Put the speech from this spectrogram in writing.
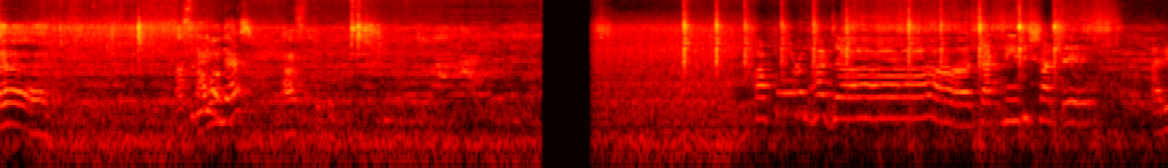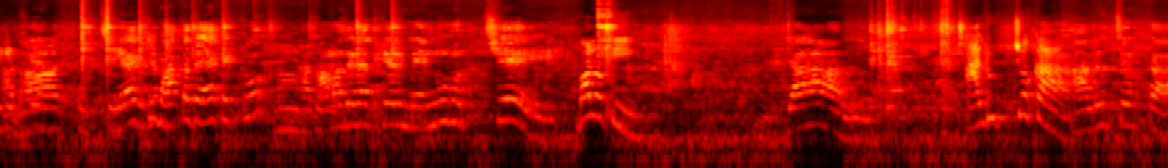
হ্যাঁ। আসলে গ্যাস আসতে। পাপড় ভাজা চাটনির সাথে এদিকে ভাত তুই ভাতটা দেখ একটু। আমাদের আজকের মেনু হচ্ছে বলো কি? ডাল। আলুর চোকা আলু চোখা।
